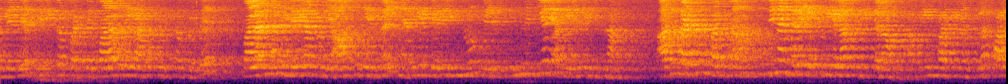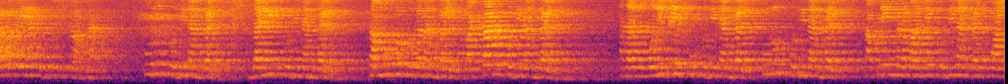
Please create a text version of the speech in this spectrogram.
நிலையில் பிரிக்கப்பட்டு பல வகையாக பிரிக்கப்பட்டு வளர்ந்த நிலையில் நம்முடைய ஆசிரியர்கள் நிறைய பேர் இன்னும் எழுதி அதை எழுதிட்டுருக்காங்க. அதுக்கு அடுத்து பார்த்தீங்கன்னா புதினங்களை எப்படி எல்லாம் பிரிக்கலாம் அப்படின்னு பார்த்தீங்கன்னு சொல்ல பல வகையாக பிரிச்சிருக்காங்க. குறு புதினங்கள் தலித் புதினங்கள் சமூக புதினங்கள் வட்டார புதினங்கள் அதாவது மொழிபெயர்ப்பு புதினங்கள் குறு புதினங்கள் அப்படிங்கிற மாதிரி புதினங்கள் பல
